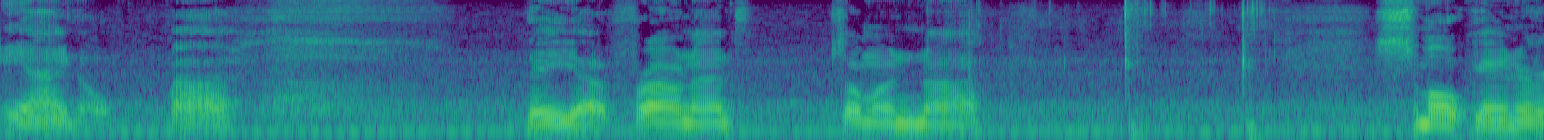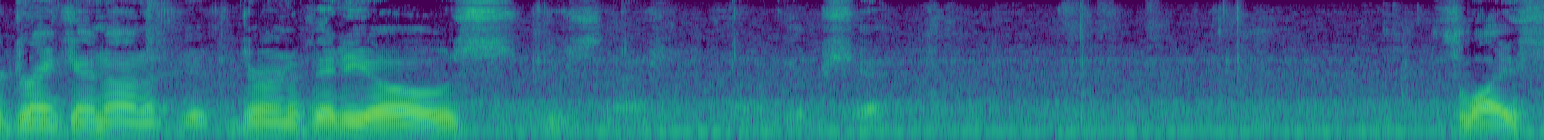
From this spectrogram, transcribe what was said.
Yeah, I know. Uh, they uh, frown on someone uh, smoking or drinking on it during the videos. I don't give a shit. It's life.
